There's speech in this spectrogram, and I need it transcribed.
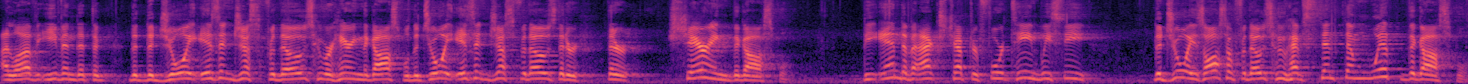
I love even that the, the, the, joy isn't just for those who are hearing the gospel. The joy isn't just for those that are, that are sharing the gospel. The end of Acts chapter 14, we see the joy is also for those who have sent them with the gospel.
